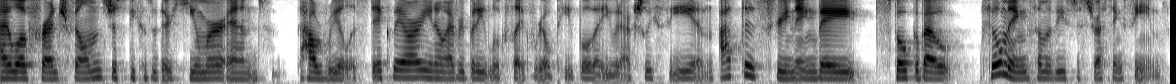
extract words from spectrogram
I love French films just because of their humor and how realistic they are. You know, everybody looks like real people that you would actually see. And at the screening, they spoke about filming some of these distressing scenes.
